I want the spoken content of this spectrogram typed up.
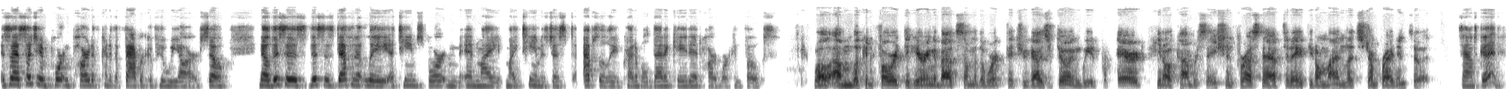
And so that's such an important part of kind of the fabric of who we are. So now this is this is definitely a team sport, and and my my team is just absolutely incredible, dedicated, hardworking folks. Well, I'm looking forward to hearing about some of the work that you guys are doing. We had prepared, you know, a conversation for us to have today. If you don't mind, let's jump right into it. Sounds good.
